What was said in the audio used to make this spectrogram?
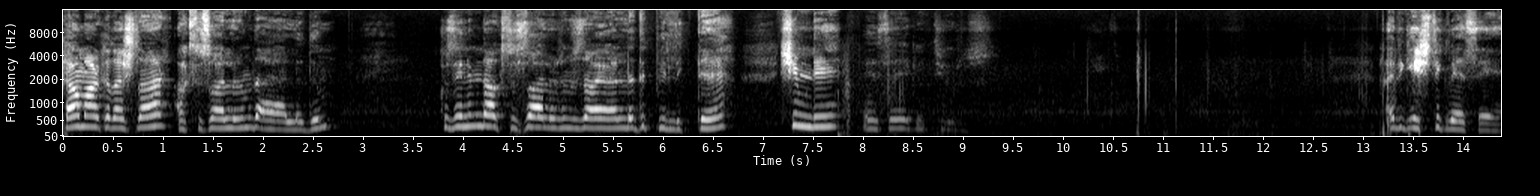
Tamam arkadaşlar. Aksesuarlarımı da ayarladım. Kuzenim de aksesuarlarımızı ayarladık birlikte. Şimdi VS'ye geçiyoruz. Hadi geçtik VS'ye.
